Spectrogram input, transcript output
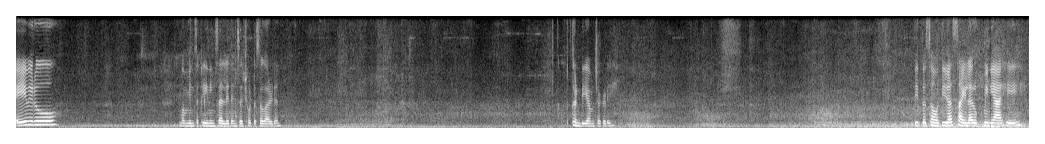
ए विरू? मम्मींचं क्लिनिंग चाललंय त्यांचं छोटंसं गार्डन खूप थंडी आहे आमच्याकडे. तिथं स तिच्या साईडला रुक्मिणी आहे.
